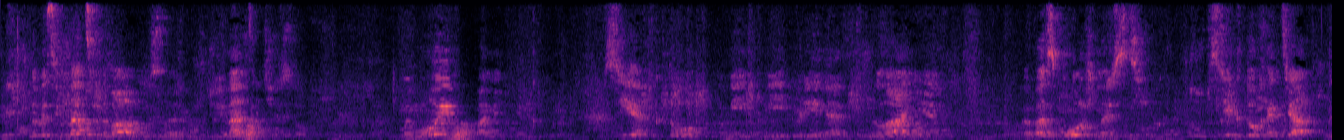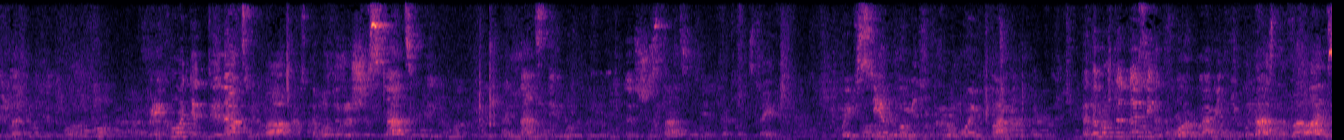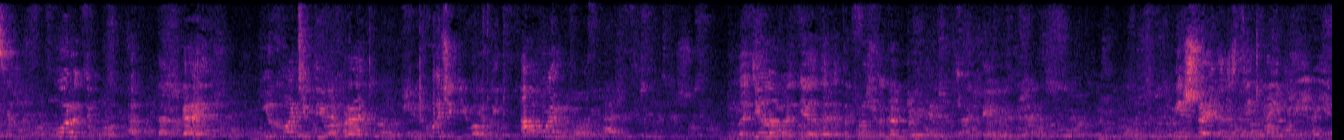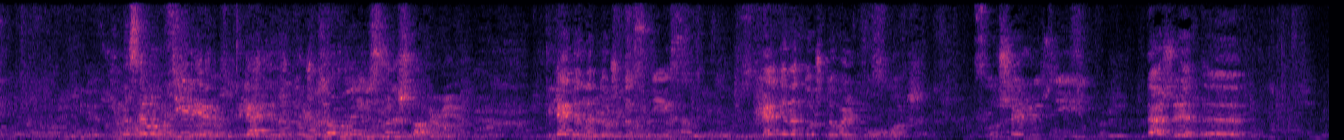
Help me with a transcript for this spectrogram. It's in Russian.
до 18 августа, 12 часов, мы моем памятник. Все, кто имеет время, желание, возможность, все, кто хотят приложить руку, приходят 12 августа, вот уже 16 год, 15 год, то есть 16 лет, как он стоит, мы все будем моем памятник. Потому что до сих пор памятник у нас на балансе, город его отторгает, не хочет его брать, не хочет его быть, а мы моем. Но дело, дело это просто как бы мешает действительно явление. И на самом деле, глядя на то, что не слышно, глядя на то, что здесь, глядя на то, что в альбомах, слушая людей, даже э,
